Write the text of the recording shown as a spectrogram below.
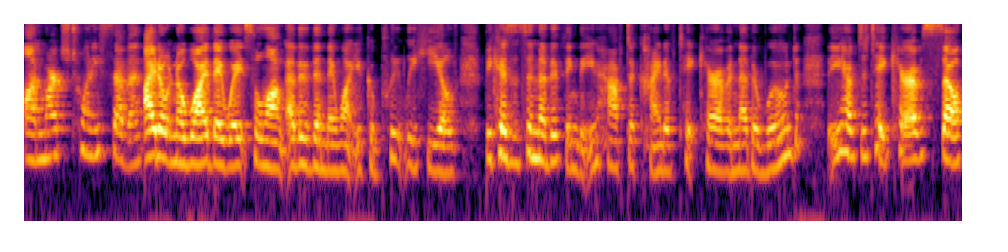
on March 27th. I don't know why they wait so long other than they want you completely healed because it's another thing that you have to kind of take care of, another wound that you have to take care of. So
